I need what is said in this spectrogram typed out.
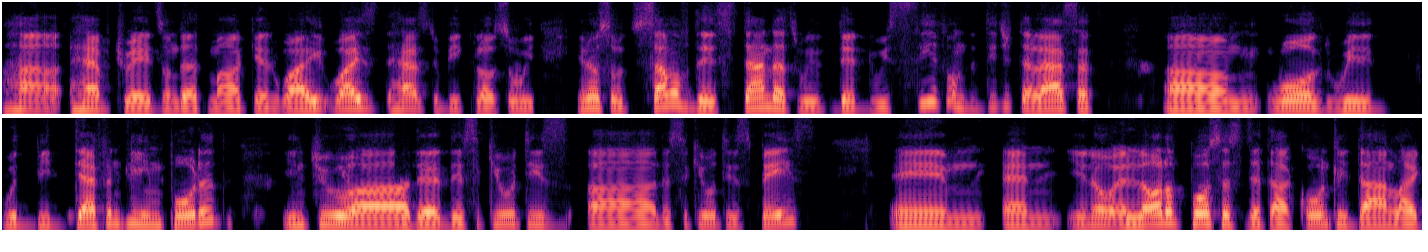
ha- have trades on that market why why it has to be closed? So we you know so some of the standards we that we see from the digital asset um, world we would be definitely imported into uh, the the securities uh, the security space. Um, and you know a lot of processes that are currently done like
